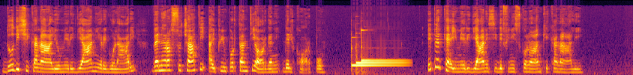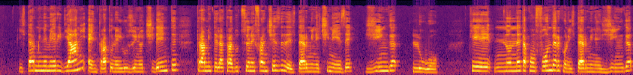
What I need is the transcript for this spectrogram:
Dodici canali o meridiani regolari vennero associati ai più importanti organi del corpo. E perché i meridiani si definiscono anche canali? Il termine meridiani è entrato nell'uso in Occidente tramite la traduzione francese del termine cinese Jing Luo, che non è da confondere con il termine Jing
